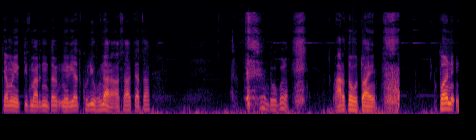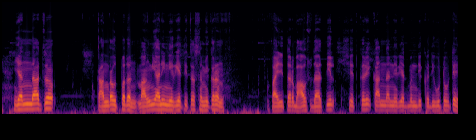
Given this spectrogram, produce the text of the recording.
त्यामुळे एकतीस मार्चनंतर निर्यात खुली होणार असा त्याचा ढोबळ अर्थ होतो आहे. पण यंदाचं कांदा उत्पादन मागणी आणि निर्यातीचं समीकरण पाहिली तर भाव सुधारतील. शेतकरी कांदा निर्यातबंदी कधी उठवते?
